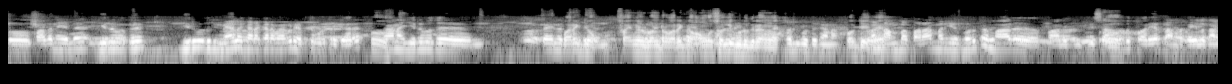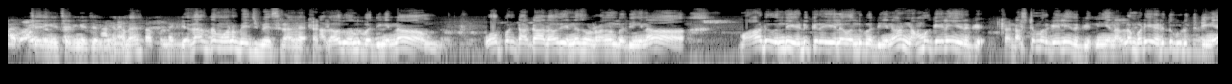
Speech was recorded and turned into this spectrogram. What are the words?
ஒரு பதினேழு இருபது இருபதுக்கு மேல மாதிரி கூட எடுத்து கொடுத்துருக்காரு. ஆனா இருபது final வரைக்கும் ஃபைனல் பண்ற வரைக்கும் அவங்க சொல்லி கொடுக்குறாங்க. சொல்லி கொடுத்துருக்காங்க. ஓகேங்க நம்ம பராமரிக்க பொறுத்து மாடு பாலுக்கு இன்க்ரீஸ் ஆகுது குறையறது நம்ம கையில தானே இருக்கு. சரிங்க சரிங்க சரிங்க. யதார்த்தமான பேச்சு பேசுறாங்க. அதாவது வந்து பாத்தீங்கன்னா ஓப்பன் டாக்கா அதாவது என்ன சொல்றாங்கன்னு பாத்தீங்கன்னா மாடு வந்து எடுக்கிற கையில வந்து பாத்தீங்கன்னா நம்ம கையிலயும் இருக்கு. கஸ்டமர் கையிலயும் இருக்கு. நீங்க நல்லபடியா எடுத்து கொடுத்துட்டீங்க.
